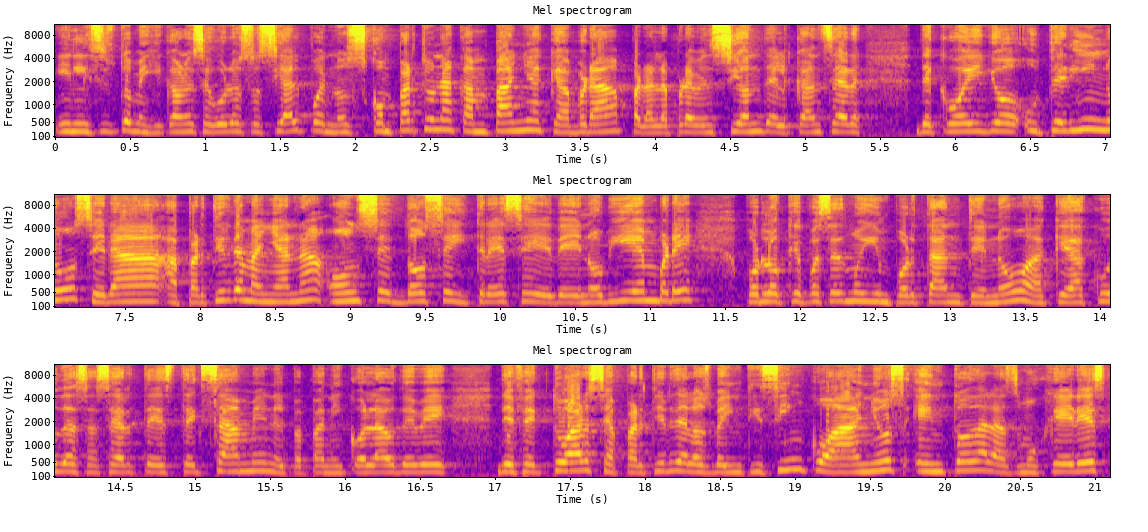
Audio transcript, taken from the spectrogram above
Instituto Mexicano de Seguro Social, pues nos comparte una campaña que habrá para la prevención del cáncer de cuello uterino. Será a partir de mañana, 11, 12 y 13 de noviembre, por lo que pues es muy importante, ¿no? A que acudas a hacerte este examen. El Papa Nicolau debe de efectuarse a partir de los 25 años en todas las mujeres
